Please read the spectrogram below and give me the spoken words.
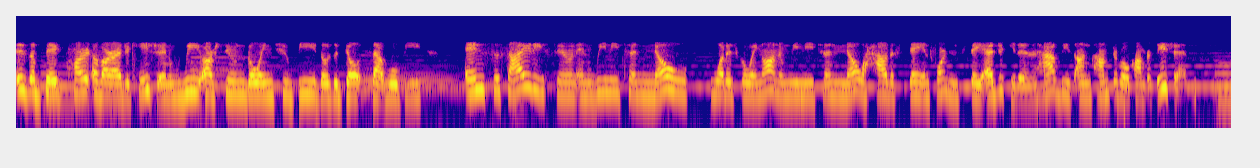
is a big part of our education. We are soon going to be those adults that will be in society soon, and we need to know what is going on and we need to know how to stay informed and stay educated and have these uncomfortable conversations.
